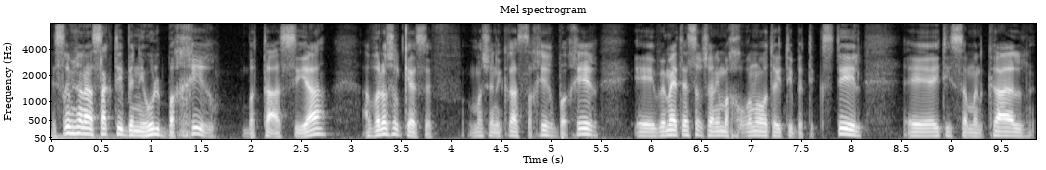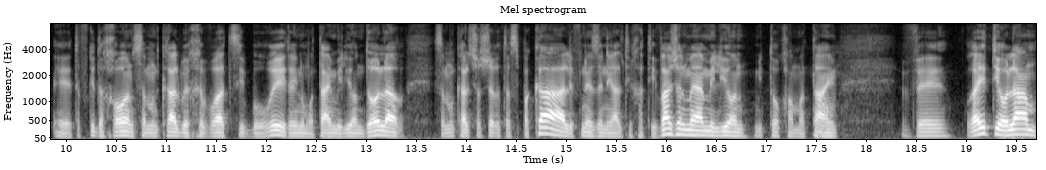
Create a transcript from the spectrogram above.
20 שנה עסקתי בניהול בכיר בתעשייה, אבל לא של כסף, מה שנקרא שכיר בכיר. אה, באמת, עשר שנים אחרונות הייתי בטקסטיל, אה, הייתי סמנכ"ל, אה, תפקיד אחרון, סמנכ"ל בחברה ציבורית, היינו 200 מיליון דולר, סמנכ"ל שרשרת אספקה, לפני זה ניהלתי חטיבה של 100 מיליון מתוך ה-200, וראיתי עולם,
